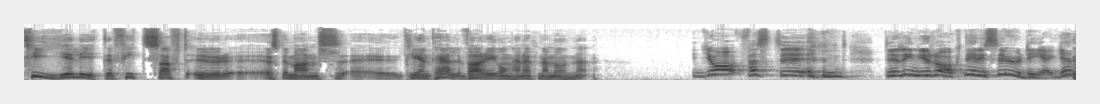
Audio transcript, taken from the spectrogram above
10 liter fittsaft ur Östermalms eh, klientell varje gång han öppnar munnen. Ja, fast det, det rinner ju rakt ner i surdegen.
